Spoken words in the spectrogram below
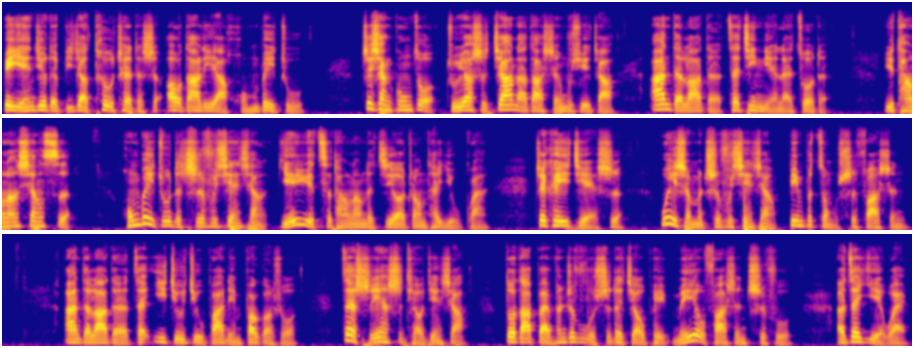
被研究的比较透彻的是澳大利亚红背蛛。这项工作主要是加拿大生物学家安德拉德在近年来做的，与螳螂相似。红背蛛的吃腹现象也与雌螳螂的饥饿状态有关，这可以解释为什么吃腹现象并不总是发生。安德拉德在一九九八年报告说，在实验室条件下，多达百分之五十的交配没有发生吃腹，而在野外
